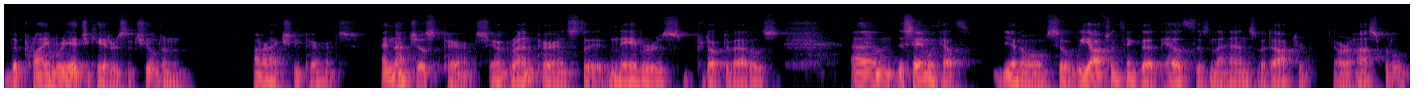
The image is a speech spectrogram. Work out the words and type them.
the primary educators of children are actually parents and not just parents, you know, grandparents, the neighbors, productive adults. Um, the same with health, you know. So we often think that health is in the hands of a doctor or a hospital.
